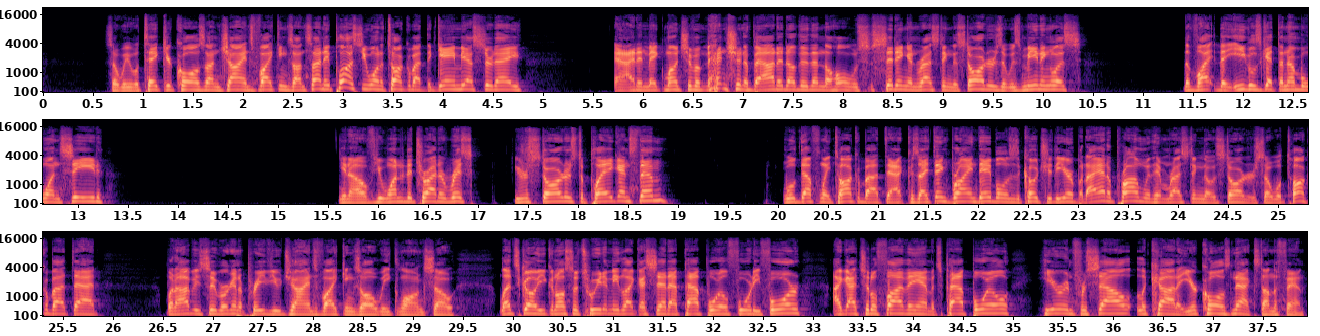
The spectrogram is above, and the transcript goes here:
So we will take your calls on Giants Vikings on Sunday. Plus, you want to talk about the game yesterday. I didn't make much of a mention about it other than the whole sitting and resting the starters. It was meaningless. The the Eagles get the number one seed. You know, if you wanted to try to risk your starters to play against them, we'll definitely talk about that because I think Brian Daboll is the coach of the year, but I had a problem with him resting those starters. So we'll talk about that. But obviously, we're going to preview Giants Vikings all week long. So Let's go. You can also tweet at me, like I said, at Pat Boyle44. I got you till 5 a.m. It's Pat Boyle here in for Sal Licata. Your call's next on the fan.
